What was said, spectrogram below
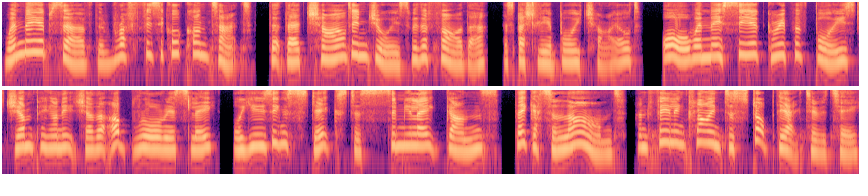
when they observe the rough physical contact that their child enjoys with a father, especially a boy child, or when they see a group of boys jumping on each other uproariously or using sticks to simulate guns, they get alarmed and feel inclined to stop the activity.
